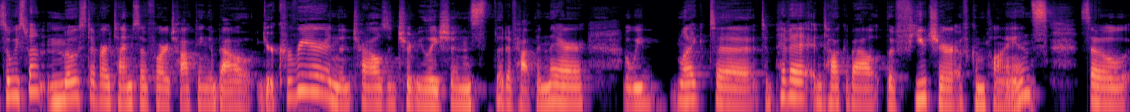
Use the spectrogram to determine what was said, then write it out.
So, we spent most of our time so far talking about your career and the trials and tribulations that have happened there. But we'd like to, to pivot and talk about the future of compliance. So,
